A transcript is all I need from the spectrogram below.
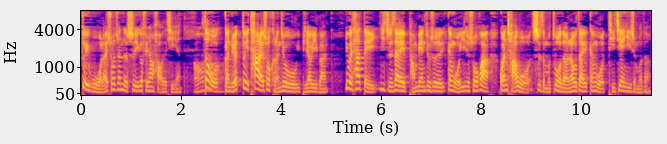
对我来说真的是一个非常好的体验。哦但我感觉对他来说可能就比较一般，因为他得一直在旁边，就是跟我一直说话，观察我是怎么做的，然后再跟我提建议什么的。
